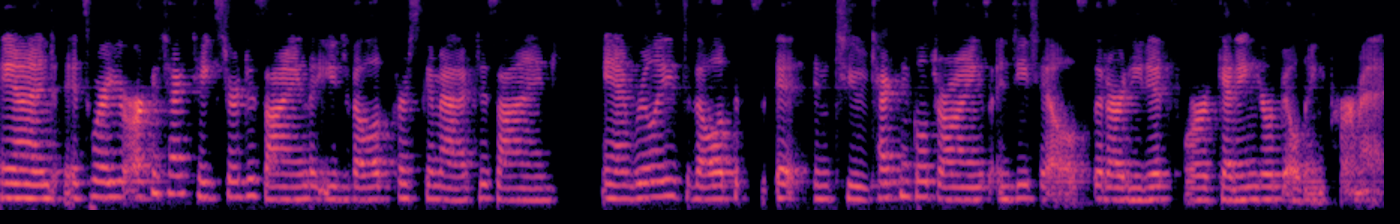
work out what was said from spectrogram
And it's where your architect takes your design that you develop for schematic design and really develops it into technical drawings and details that are needed for getting your building permit.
